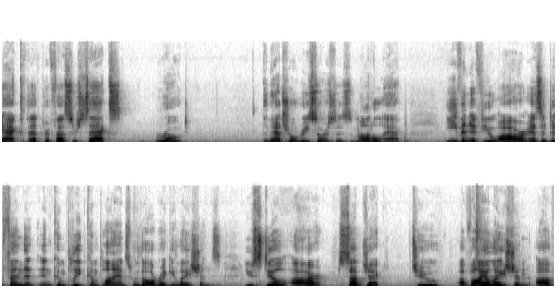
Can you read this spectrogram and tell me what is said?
act that Professor Sax wrote, the Natural Resources Model Act, even if you are, as a defendant, in complete compliance with all regulations, you still are subject to a violation of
